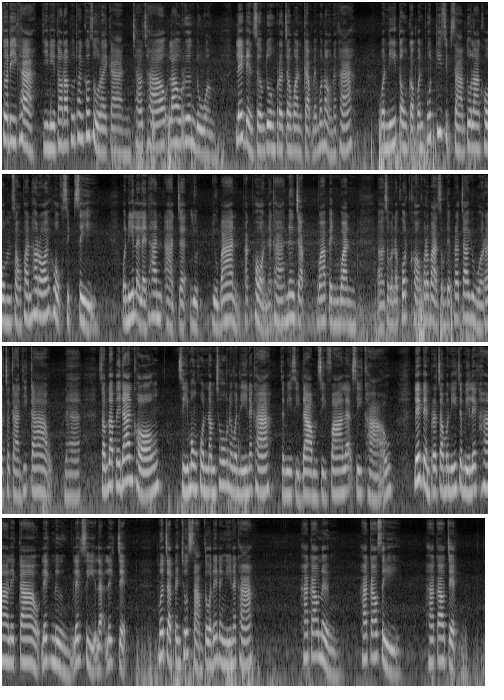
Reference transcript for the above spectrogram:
สวัสดีค่ะ ยินดีต้อนรับทุกท่านเข้าสู่รายการเช้าเช้าเล่าเรื่องดวง เลขเด่นเสริมดวงประจำวันกับแม่มดหน่องนะคะ วันนี้ตรงกับวันพุธที่ 13 ตุลาคม 2564 วันนี้หลาย ๆ ท่านอาจจะหยุดอยู่บ้านพักผ่อนนะคะ เนื่องจากว่าเป็นวันสวรรคตของพระบาทสมเด็จพระเจ้าอยู่หัวรัชกาลที่ 9 นะคะสำหรับในด้านของสีมงคลนำโชคในวันนี้นะคะ จะมีสีดำสีฟ้าและสีขาว เลขเด่นประจำวันนี้จะมีเลข 5 เลข 9 เลข 1 เลข 4 และเลข 7 เมื่อจัดเป็นชุด 3 ตัวได้ดังนี้นะคะ 591 594 597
